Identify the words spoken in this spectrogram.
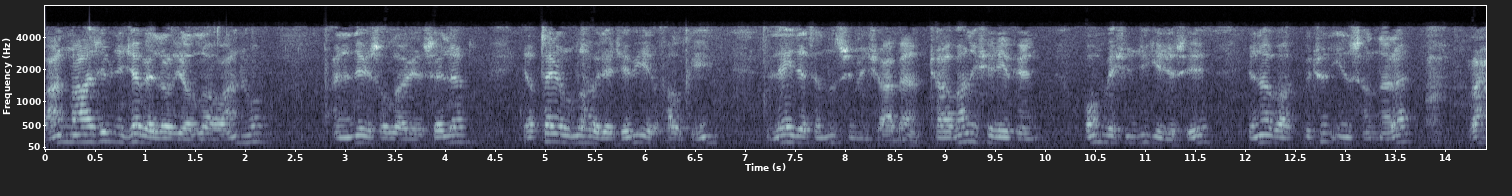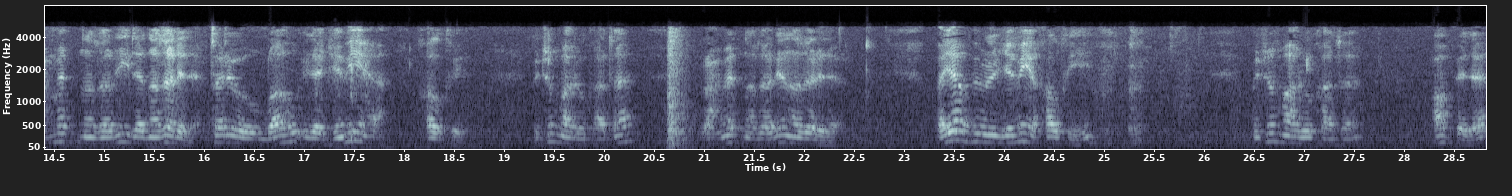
وعن معاذ بن جبل رضي الله عنه عن النبي صلى الله عليه وسلم يطلع الله إلى جميع خلقه ليلة النصف min Şaban. Şaban-ı Şerif'in 15. gecesi Cenab-ı Hak bütün insanlara rahmet nazarıyla nazar eder. Taliullahu ile cemiye halkı. Bütün mahlukata rahmet nazarıyla nazar eder. Ve yagfirul cemiye halkıyı bütün mahlukatı affeder.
